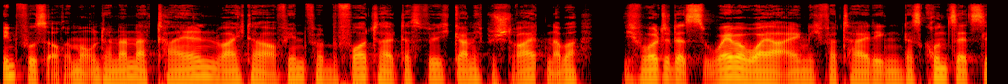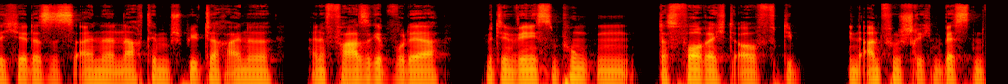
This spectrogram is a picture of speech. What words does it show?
Infos auch immer untereinander teilen, war ich da auf jeden Fall bevorteilt. Das will ich gar nicht bestreiten. Aber ich wollte das Waiver Wire eigentlich verteidigen. Das Grundsätzliche, dass es eine nach dem Spieltag eine, eine Phase gibt, wo der mit den wenigsten Punkten das Vorrecht auf die in Anführungsstrichen besten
